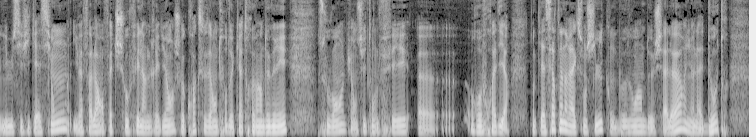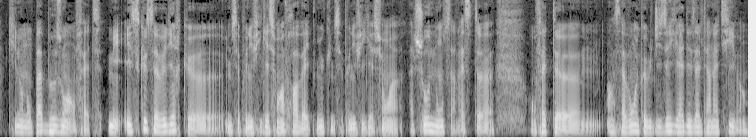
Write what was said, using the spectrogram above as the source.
l'émulsification, il va falloir en fait chauffer l'ingrédient. Je crois que c'est aux alentours de 80 degrés souvent, et puis ensuite on le fait euh, refroidir. Donc il y a certaines réactions chimiques qui ont besoin de chaleur, il y en a d'autres qui n'en ont pas besoin en fait. Mais est-ce que ça veut dire que une saponification à froid va être mieux qu'une saponification à, chaud? Non, ça reste euh, en fait un savon et comme je disais, il y a des alternatives. Hein.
